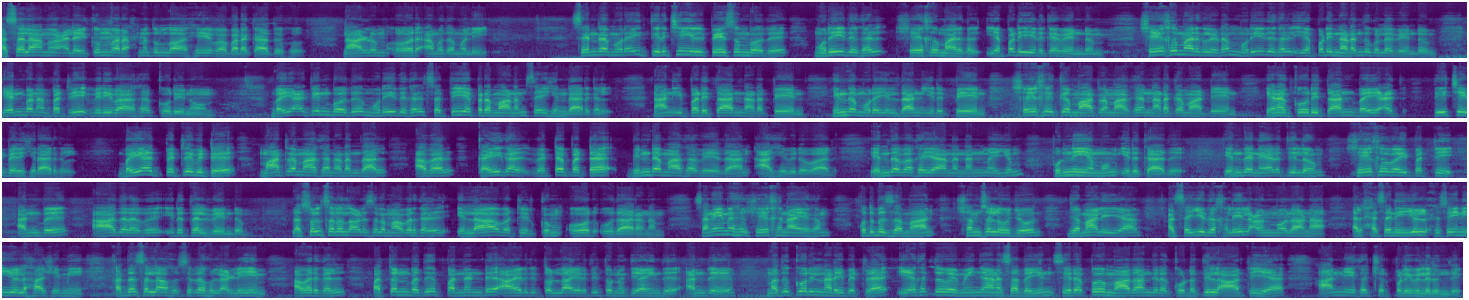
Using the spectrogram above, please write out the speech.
அஸ்ஸலாமு அலைக்கும் வரஹ்மத்துல்லாஹி வபரகாதுஹு நாளும் ஓர் அமுதமொழி சென்ற முறை திருச்சியில் பேசும்போது முரீதுகள் ஷேகுமார்கள் எப்படி இருக்க வேண்டும்? ஷேகுமார்களிடம் முரீதுகள் எப்படி நடந்து கொள்ள வேண்டும் என்பன பற்றி விரிவாக கூறினோம். பையாத்தின் போது முரீதுகள் சத்திய பிரமாணம் செய்கின்றார்கள். நான் இப்படித்தான் நடப்பேன். இந்த முறையில்தான் இருப்பேன். ஷேகுக்கு மாற்றமாக நடக்க மாட்டேன் என கூறித்தான் பையாத் தீட்சை பெறுகிறார்கள். பையத் பெற்றுவிட்டு மாற்றமாக நடந்தால் அவர் கைகள் வெட்டப்பட்ட பிண்டமாகவே தான் ஆகிவிடுவார். எந்த வகையான நன்மையும் புண்ணியமும் இருக்காது. எந்த நேரத்திலும் ஷேகுவை பற்றி அன்பு ஆதரவு இருத்தல் வேண்டும். ரசூல் சல்லா அலிஸ்லாம் அவர்கள் எல்லாவற்றிற்கும் ஓர் உதாரணம். சனைமக ஷேகநாயகம் குதுபு ஜமான் ஷம்சுல் உஜூத் ஜமாலியா அசையீத் ஹலீல் அவுன் மௌலானா அல் ஹசனியுல் ஹுசைனியுல் ஹாஷிமி கதசல்லா ஹுசிரஹுல் அலீம் அவர்கள் பத்தொன்பது பன்னெண்டு ஆயிரத்தி தொள்ளாயிரத்தி தொண்ணூற்றி ஐந்து அன்று மதுக்கூரில் நடைபெற்ற ஏகத்துவ மெய்ஞான சபையின் சிறப்பு மாதாந்திர கூட்டத்தில் ஆற்றிய ஆன்மீக சொற்பொழிவிலிருந்து.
